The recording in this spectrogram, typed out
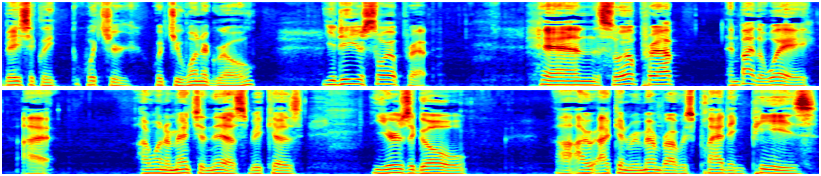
basically what you what you want to grow, you do your soil prep. And the soil prep, and by the way, I I want to mention this because years ago, uh, I, I can remember I was planting peas,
